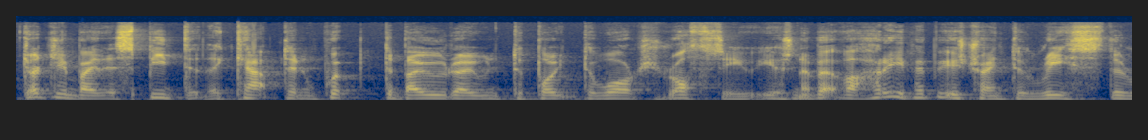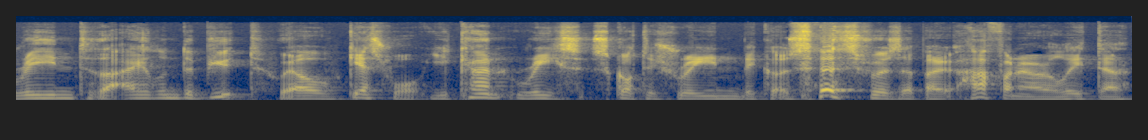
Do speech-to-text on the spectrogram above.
Judging by the speed that the captain whipped the bow round to point towards Rothesay, he was in a bit of a hurry. Maybe he was trying to race the rain to the island of Bute. Well, guess what? You can't race Scottish rain because this was about half an hour later.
